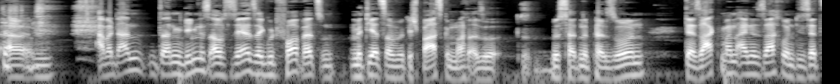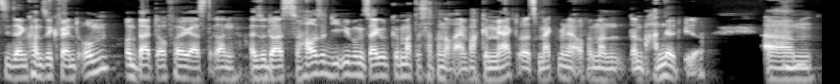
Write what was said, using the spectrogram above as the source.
ähm, aber dann, dann ging es auch sehr, sehr gut vorwärts und mit dir hat es auch wirklich Spaß gemacht. Also du bist halt eine Person, der sagt man eine Sache und die setzt sie dann konsequent um und bleibt auch Vollgas dran. Also du hast zu Hause die Übung sehr gut gemacht, das hat man auch einfach gemerkt oder das merkt man ja auch, wenn man dann behandelt wieder. Ähm, und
